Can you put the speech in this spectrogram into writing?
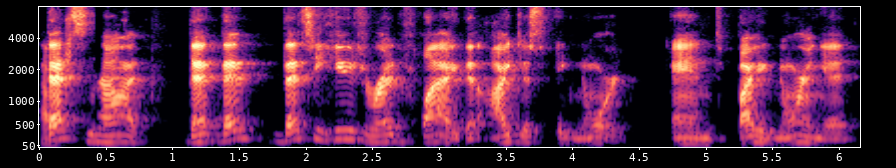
Ouch. That's not that that that's a huge red flag that I just ignored. And by ignoring it,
